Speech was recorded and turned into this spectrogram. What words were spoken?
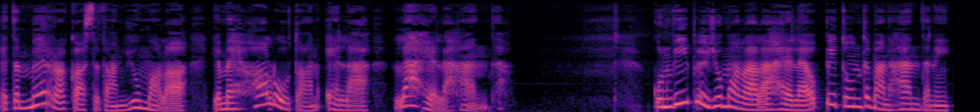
että me rakastetaan Jumalaa ja me halutaan elää lähellä häntä. Kun viipyy Jumalaa lähellä ja oppii tuntemaan häntä, niin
